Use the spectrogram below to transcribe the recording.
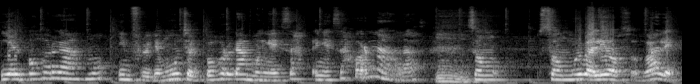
Y el posorgasmo influye mucho, el posorgasmo en esas, en esas jornadas Mm. son, son muy valiosos, ¿vale?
